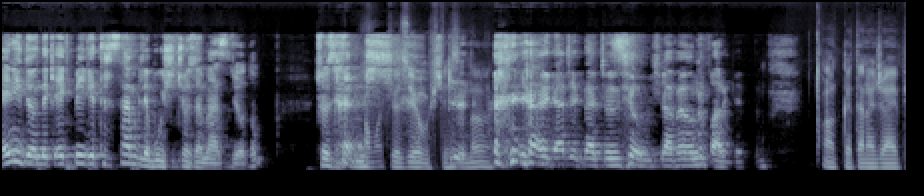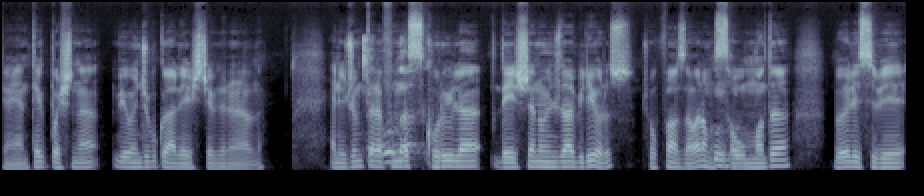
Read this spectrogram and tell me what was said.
en iyi döndeki Ekbe'yi getirsen bile bu işi çözemez diyordum çözermiş. Ama çözüyormuş diyorsun değil mi? yani gerçekten çözüyormuş. Ya ben onu fark ettim. Hakikaten acayip ya. Yani tek başına bir oyuncu bu kadar değiştirebilir herhalde. Yani hücum tarafında da... skoruyla değiştiren oyuncular biliyoruz. Çok fazla var ama savunmada böylesi bir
